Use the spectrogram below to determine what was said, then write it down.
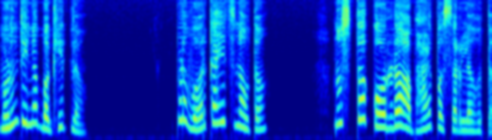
म्हणून तिनं बघितलं. पण वर काहीच नव्हतं. नुसतं कोरडं आभाळ पसरलं होतं.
